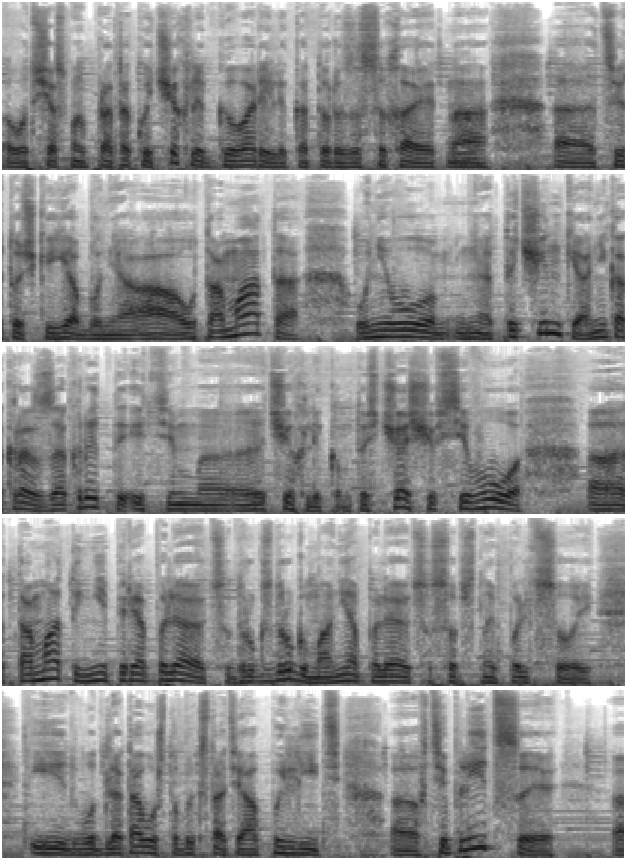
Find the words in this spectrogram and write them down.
Вот сейчас мы про такой чехлик говорили, который засыхает на э, цветочке яблони, а у томата у него тычинки, они как раз закрыты этим э, чехликом. То есть чаще всего э, томаты не переопыляются друг с другом, они опыляются собственной пыльцой. И вот для того, чтобы, кстати, опылить в теплице, угу.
